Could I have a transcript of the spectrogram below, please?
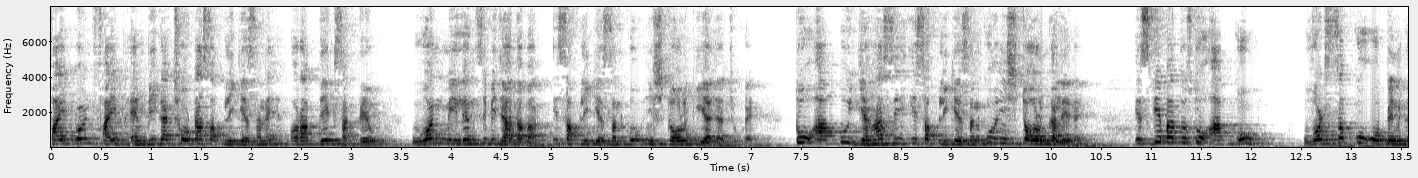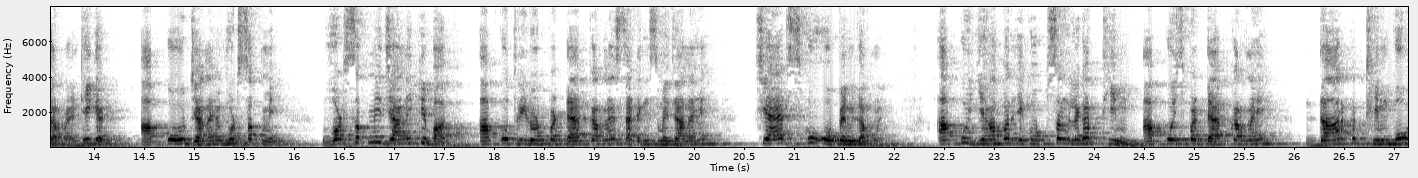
5.5 एमबी का छोटा सा एप्लीकेशन है और आप देख सकते हो 1 मिलियन से भी ज़्यादा बार इस एप्लीकेशन को इंस्टॉल किया जा चुका है। तो आपको यहाँ से इस एप्लीकेशन को इंस्टॉल कर लेना है। इसके बाद दोस्तों, आपको व्हाट्सएप को ओपन करना है, ठीक है? आपको जाना है व्हाट्सएप में। व्हाट्सएप में जाने के बाद आपको थ्री डॉट पर टैप करना है सेटिंग्स में जाना है चैट्स को ओपन करना है। आपको यहाँ पर एक ऑप्शन मिलेगा थीम आपको इस पर टैप करना है डार्क थीम को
